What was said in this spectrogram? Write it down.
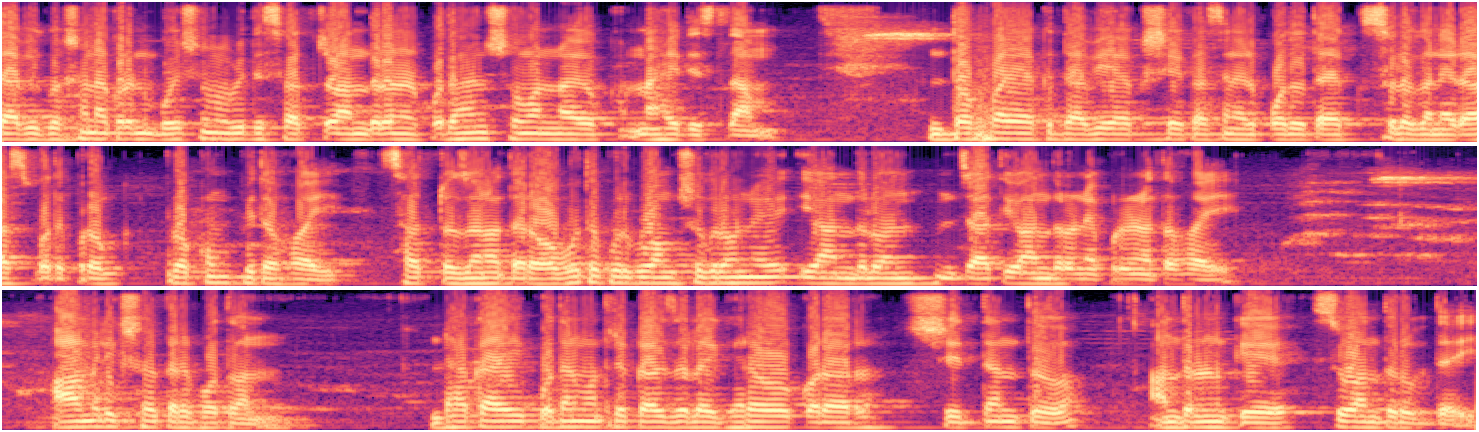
দাবি ঘোষণা করেন বৈষম্যবিরোধী ছাত্র আন্দোলনের প্রধান সমন্বয়ক নাহিদ ইসলাম। দফা এক দাবি এক শেখ হাসিনার পদত্যাগ স্লোগানে রাজপথে প্রকম্পিত হয়। ছাত্র জনতার অভূতপূর্ব অংশগ্রহণে এই আন্দোলন জাতীয় আন্দোলনে পরিণত হয়। আওয়ামী লীগ সরকারের পতন। ঢাকায় প্রধানমন্ত্রীর কার্যালয় ঘেরাও করার সিদ্ধান্ত আন্দোলনকে চূড়ান্ত রূপ দেয়।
